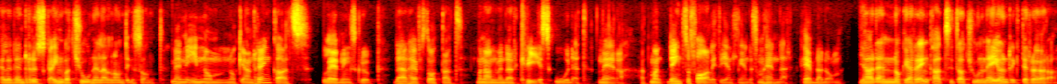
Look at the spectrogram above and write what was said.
eller den ryska invasionen eller någonting sånt. Men inom Nokian Renkats ledningsgrupp, där har jag förstått att man använder krisordet mera. Att man, det är inte så farligt egentligen det som händer, hävdar de. Ja, den Nokia Renkat-situationen är ju en riktig röra.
